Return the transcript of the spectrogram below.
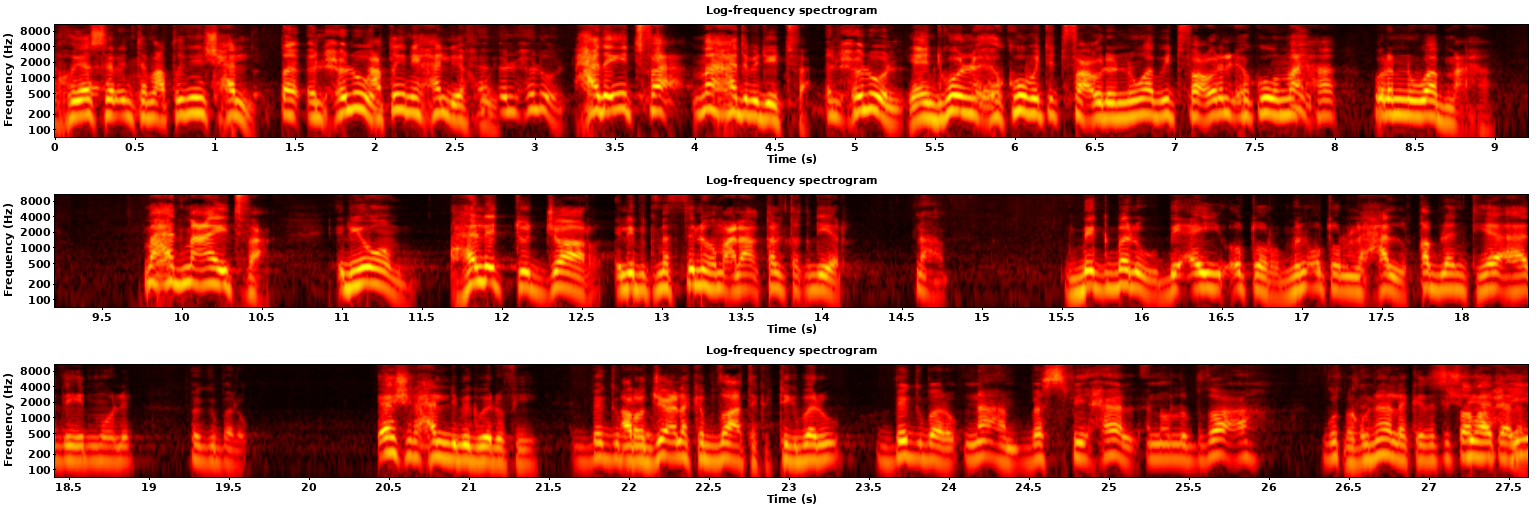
أخوي ياسر أنت ما أعطينيش حل. طيب الحلول. أعطيني حل يا أخوي. الحلول. حدا يدفع ما حدا بده يدفع. الحلول. يعني تقول الحكومة تدفع ولا النواب يدفعوا ولا الحكومة معها ولا النواب معها. ما حد معاه يدفع. اليوم هل التجار اللي بتمثلهم على أقل تقدير؟ نعم. بيقبلوا بأي أطر من أطر الحل قبل انتهاء هذه المهله بيقبلوا. إيش الحل اللي بيقبلوا فيه؟ بيقبلوا. أرجع لك بضاعتك بتقبلوا؟ بيقبلوا. نعم بس في حال إنه البضاعة قلت ما قلنا لك إذا فيش فيها تلف.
